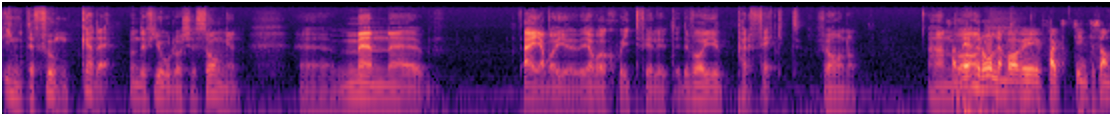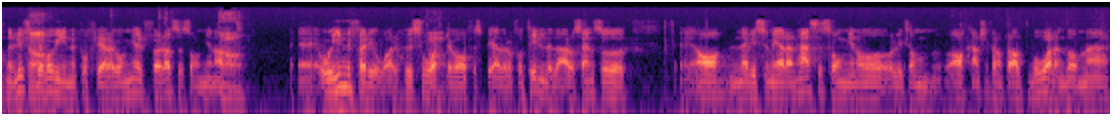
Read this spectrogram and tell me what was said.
inte funkade under fjolårssäsongen. Men Nej jag var ju, jag var skitfel ute. Det var ju perfekt för honom. Han ja var... den rollen var vi faktiskt intressant nu lyft. Ja. Det var vi inne på flera gånger förra säsongen. Att, Ja, och inför i år, hur svårt Ja. det var för spelare att få till det där. Och sen så, ja, när vi summerar den här säsongen och, och liksom, ja, kanske framförallt våren då med,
